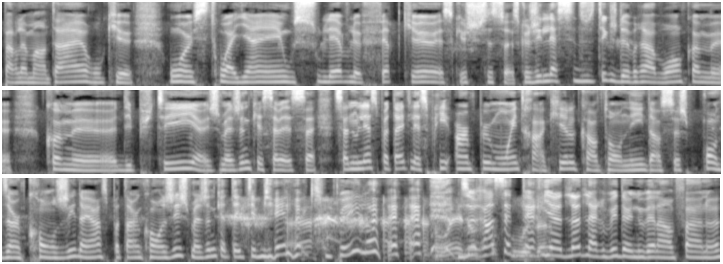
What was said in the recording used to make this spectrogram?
parlementaire ou que ou un citoyen ou soulève le fait que est-ce que je sais ça, est-ce que j'ai l'assiduité que je devrais avoir comme comme euh, député? Euh, j'imagine que ça, ça, nous laisse peut-être l'esprit un peu moins tranquille quand on est dans ce, je sais pas on dit un congé d'ailleurs, c'est pas tant un congé, j'imagine que tu as été bien occupé là, durant cette période-là de l'arrivée d'un nouvel enfant. Là.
